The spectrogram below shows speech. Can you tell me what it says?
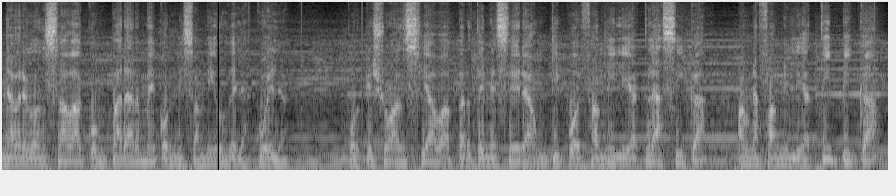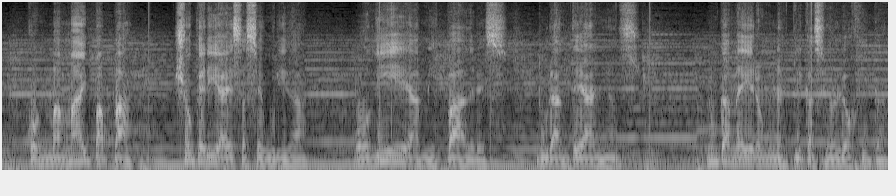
Me avergonzaba compararme con mis amigos de la escuela, porque yo ansiaba pertenecer a un tipo de familia clásica, a una familia típica, con mamá y papá. Yo quería esa seguridad. Odié a mis padres durante años. Nunca me dieron una explicación lógica.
